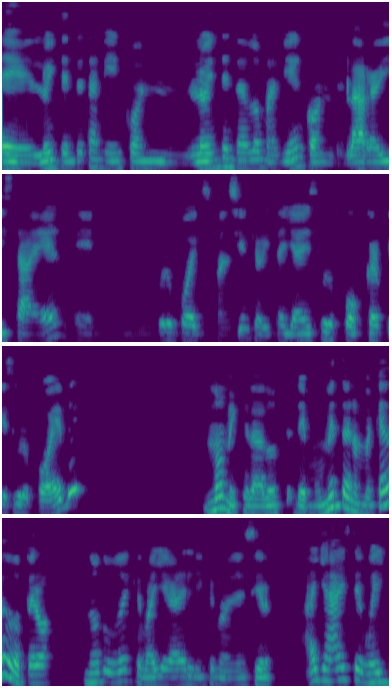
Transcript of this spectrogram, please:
Eh, lo intenté también con, lo he intentado más bien con la revista él, en grupo Expansión, que ahorita ya es grupo, creo que es grupo M. No me he quedado, de momento no me he quedado, pero no duden que va a llegar el link que me van a decir, ah, ya, este güey,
